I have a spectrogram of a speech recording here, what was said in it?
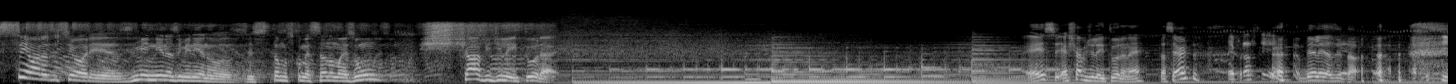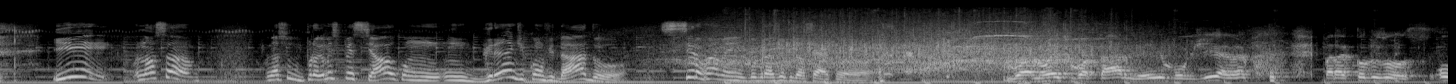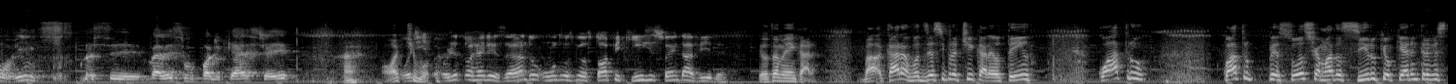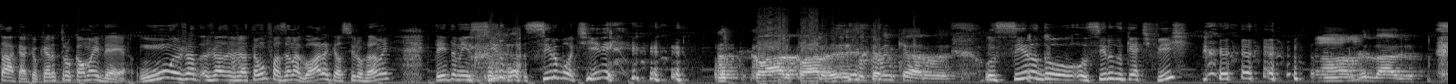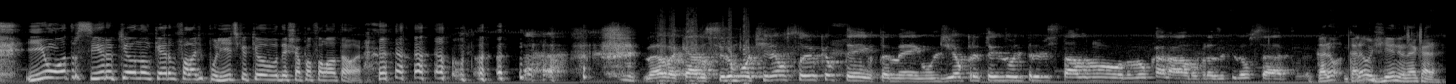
Senhoras e senhores, meninas e meninos, estamos começando mais um Chave de Leitura. É esse? É chave de leitura, né? Tá certo? É pra ser. Beleza, então. E nossa, nosso programa especial com um grande convidado, Ciro Ramen, do Brasil que deu certo. Boa noite, boa tarde bom dia, né? Para todos os ouvintes desse belíssimo podcast aí. Ah, ótimo. Hoje, hoje eu tô realizando um dos meus top 15 sonhos da vida. Eu também, cara. Cara, eu vou dizer assim pra ti, cara, eu tenho quatro. Quatro pessoas chamadas Ciro que eu quero entrevistar, cara, que eu quero trocar uma ideia. Um eu já já já estamos fazendo agora, que é o Ciro Ramen. Tem também Ciro, Ciro Bottini, Claro, claro, esse eu também quero, o Ciro do o Ciro do Catfish Ah, verdade. e um outro Ciro que eu não quero falar de política, que eu vou deixar pra falar outra hora. Não, mas, cara, o Ciro Bottini é um sonho que eu tenho também. Um dia eu pretendo entrevistá-lo no, no meu canal, no Brasil que deu certo. O cara, é um- o cara é um gênio, né, cara?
